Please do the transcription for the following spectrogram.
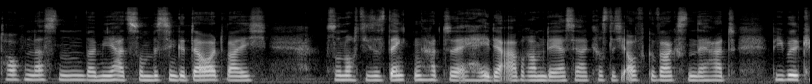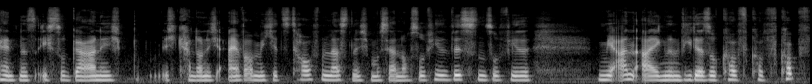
taufen lassen. Bei mir hat es so ein bisschen gedauert, weil ich so noch dieses Denken hatte, hey, der Abraham, der ist ja christlich aufgewachsen, der hat Bibelkenntnis, ich so gar nicht. Ich kann doch nicht einfach mich jetzt taufen lassen. Ich muss ja noch so viel wissen, so viel mir aneignen, wieder so Kopf, Kopf, Kopf.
